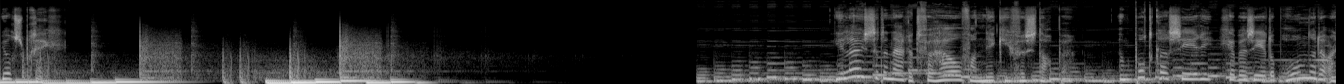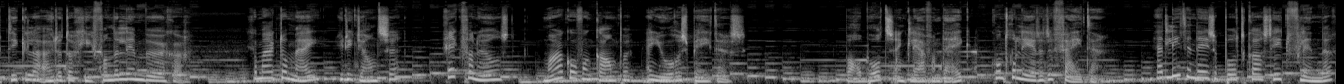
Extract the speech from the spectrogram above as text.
Jos Brecht. Je luisterde naar het verhaal van Nicky Verstappen. Een podcastserie gebaseerd op honderden artikelen uit het archief van de Limburger. Gemaakt door mij, Judith Jansen, Rick van Hulst, Marco van Kampen en Joris Peters. Paul Bots en Claire van Dijk controleerden de feiten. Het lied in deze podcast heet Vlinder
